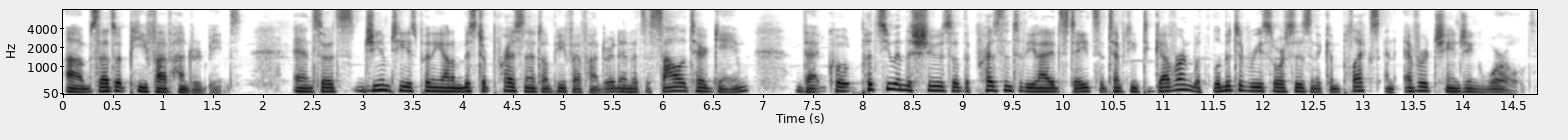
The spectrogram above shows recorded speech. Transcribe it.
Um, so that's what P500 means. And so it's GMT is putting out a Mr. President on P500 and it's a solitaire game that quote puts you in the shoes of the President of the United States attempting to govern with limited resources in a complex and ever-changing world.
